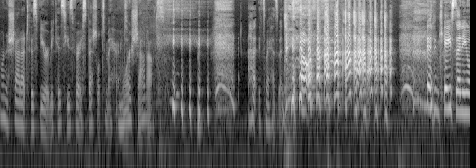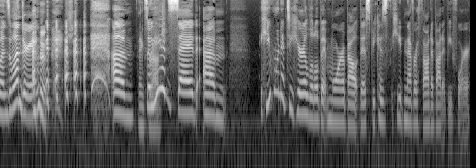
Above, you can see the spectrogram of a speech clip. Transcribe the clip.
I want to shout out to this viewer because he's very special to my heart. more shout outs Uh, it's my husband. In case anyone's wondering. thanks So he had said um, he wanted to hear a little bit more about this because he'd never thought about it before.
